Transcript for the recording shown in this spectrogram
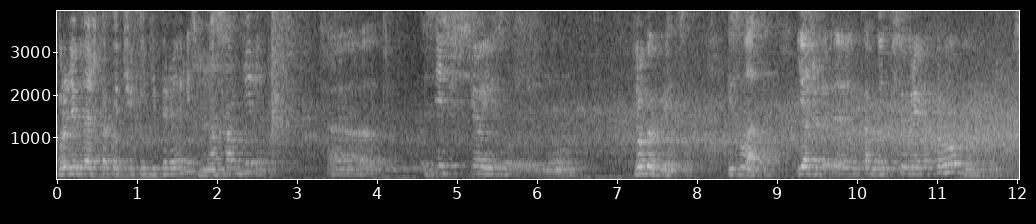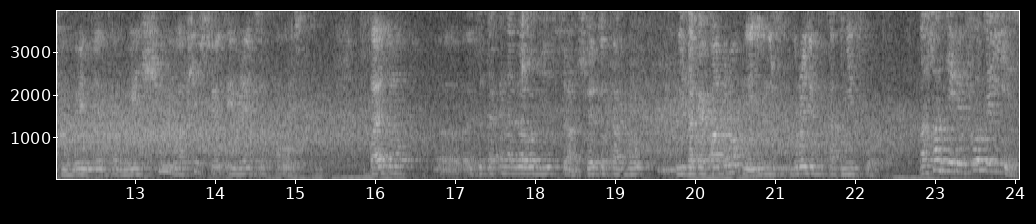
вроде бы даже какой-то чуть не гиперреализм, на самом деле э, здесь все из, ну, другой принцип, из лата. Я же э, как бы все время пробую, все время как бы ищу, и вообще все это является поиском. Поэтому это так иногда выглядит странно, что это как бы не такая подробная и не, вроде бы как не фото. На самом деле фото есть здесь.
